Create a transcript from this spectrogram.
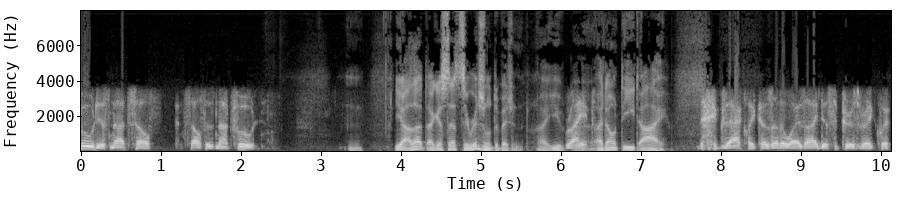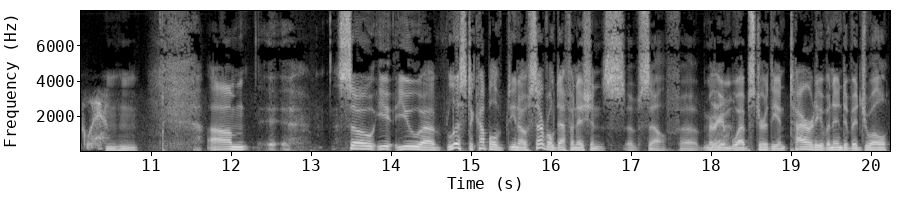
food is not self and self is not food. Mm. Yeah, that, I guess that's the original division. Uh, you, right. Uh, I don't eat I. Exactly, because otherwise I disappears very quickly. Mm-hmm. Um, so you, you uh, list a couple, of, you know, several definitions of self. Uh, Merriam-Webster, yeah. the entirety of an individual,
